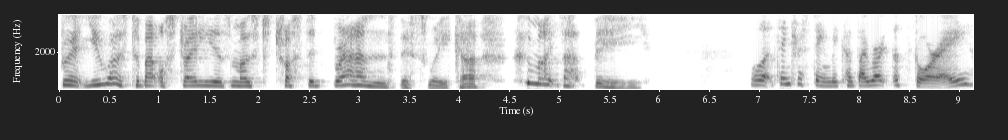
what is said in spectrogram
Britt, you wrote about Australia's most trusted brand this week. Uh, who might that be? Well, it's interesting because I wrote the story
